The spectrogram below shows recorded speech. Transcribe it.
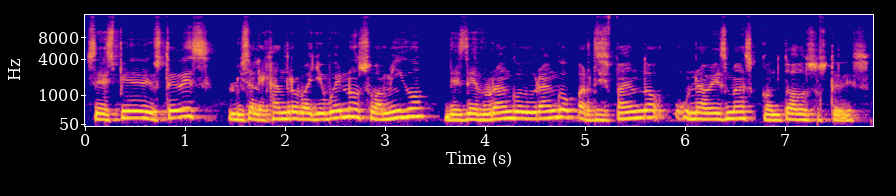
Se despide de ustedes Luis Alejandro Vallebueno, su amigo, desde Durango, Durango, participando una vez más con todos ustedes.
